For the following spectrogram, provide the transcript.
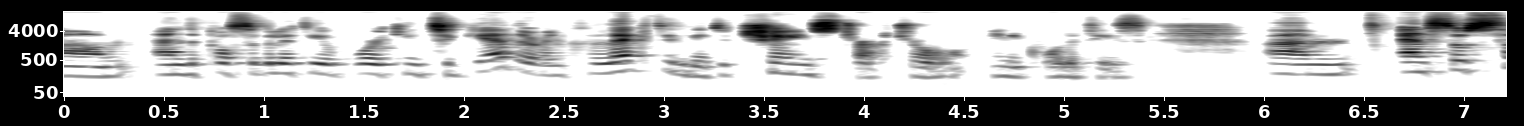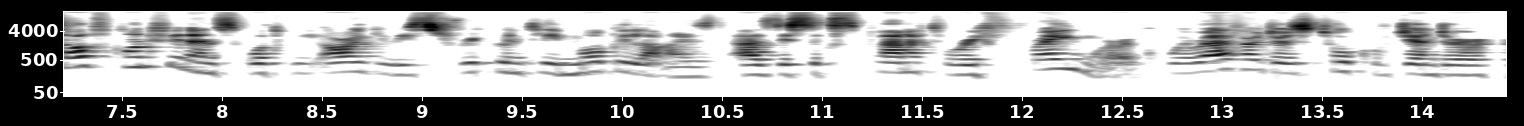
um, and the possibility of working together and collectively to change structural inequalities. Um, and so, self confidence, what we argue, is frequently mobilized as this explanatory framework. Wherever there's talk of gender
